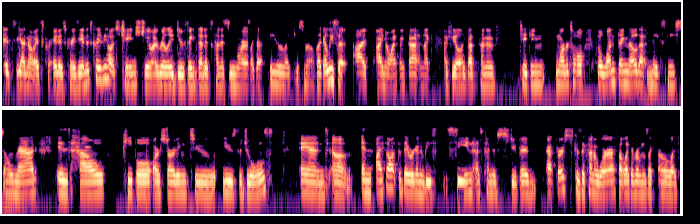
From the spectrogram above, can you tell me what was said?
it's yeah, no, it's cra- it is crazy, and it's crazy how it's changed too. I really do think that it's kind of seen more as like a ew, like you smoke. Like at least that I I know I think that, and like I feel like that's kind of taking more of a toll. The one thing though that makes me so mad is how people are starting to use the Juuls. And um and i thought that they were going to be seen as kind of stupid at first because they kind of were. I felt like everyone was like oh like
